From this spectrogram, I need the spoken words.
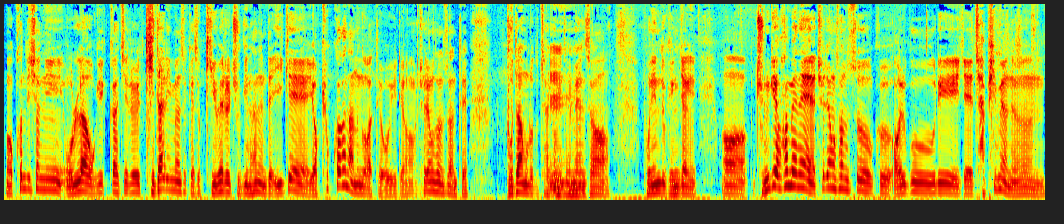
뭐 컨디션이 올라오기까지를 기다리면서 계속 기회를 주긴 하는데 이게 역효과가 나는 것 같아요. 오히려 최정 선수한테 부담으로도 작용이 음. 되면서 본인도 굉장히 어 중계 화면에 최정 선수 그 얼굴이 이제 잡히면은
